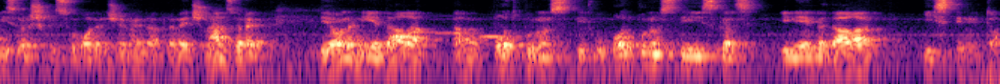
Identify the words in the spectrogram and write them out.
izvršili su određene dakle, već nadzore gdje ona nije dala potpunosti, u potpunosti iskaz i nije ga dala istinito.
